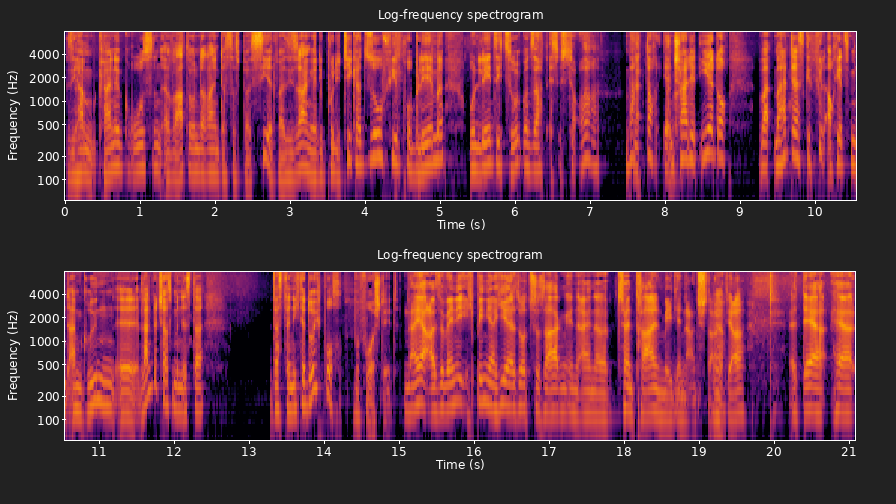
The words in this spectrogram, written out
Sie haben keine großen Erwartungen da rein, dass das passiert, weil Sie sagen ja, die Politik hat so viel Probleme und lehnt sich zurück und sagt, es ist ja eure. Macht Na, doch, entscheidet ihr doch. Man hat ja das Gefühl, auch jetzt mit einem grünen äh, Landwirtschaftsminister, dass da nicht der Durchbruch bevorsteht. Naja, also wenn ich, ich bin ja hier sozusagen in einer zentralen Medienanstalt, ja. ja. Der Herr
